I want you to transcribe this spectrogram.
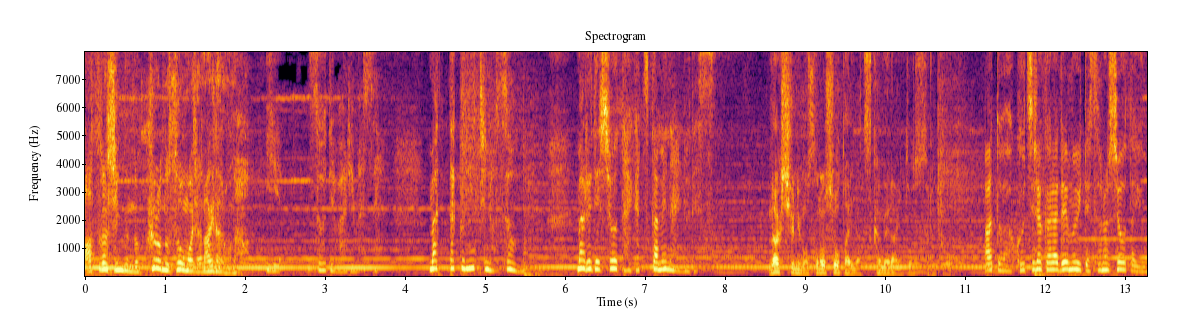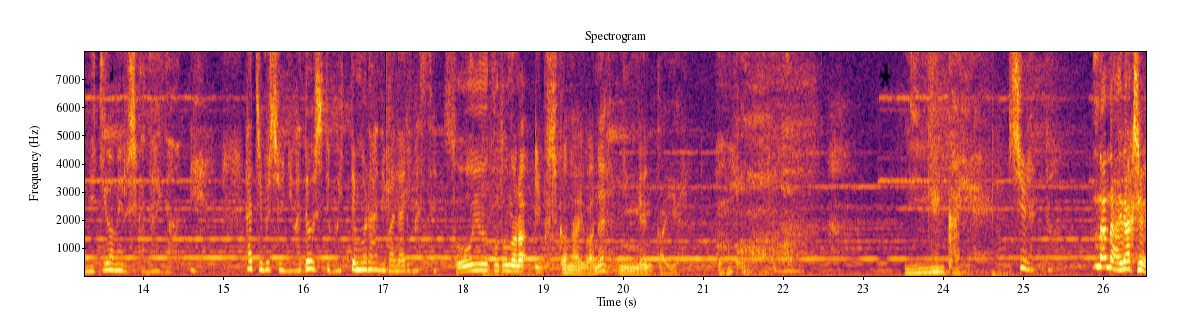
アスラ神軍の黒の相馬じゃないだろうな。いえそうではありません。全く未知の相馬。まるで正体がつかめないのです楽手にもその正体がつかめないとすると。あとはこちらから出向いてその正体を見極めるしかないな。八部衆にはどうしても行ってもらわねばなりません。そういうことなら行くしかないわね人間界へ。人間界へ。シュラとなんだアイラクシュ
